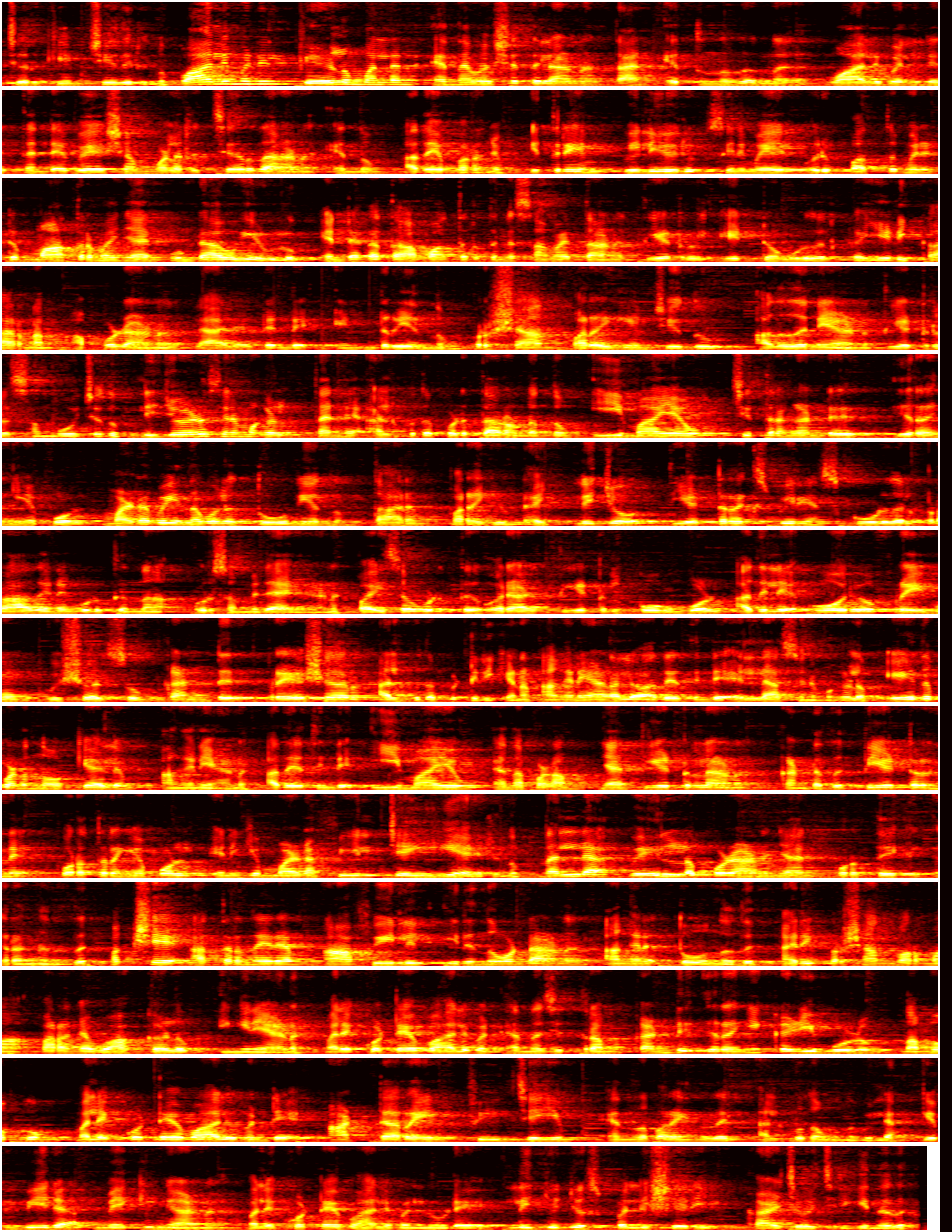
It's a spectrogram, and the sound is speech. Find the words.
കൂട്ടിച്ചേർക്കുകയും ചെയ്തിരുന്നു. വാലിമനിൽ കേളുമല്ലൻ എന്ന വേഷത്തിലാണ് താൻ എത്തുന്നതെന്ന് വാലിമലിന്റെ തന്റെ വേഷം വളരെ ചെറുതാണ് എന്നും അതേ പറഞ്ഞു. ഇത്രയും വലിയൊരു സിനിമയിൽ ഒരു പത്ത് മിനിറ്റ് മാത്രമേ ഞാൻ ഉണ്ടാവുകയുള്ളൂ. എന്റെ കഥാപാത്രത്തിന്റെ സമയത്താണ് തിയേറ്ററിൽ ഏറ്റവും കൂടുതൽ കയ്യടി. കാരണം അപ്പോഴാണ് ലാലേട്ടന്റെ എൻട്രി എന്നും പ്രശാന്ത് പറയുകയും ചെയ്തു. അതുതന്നെയാണ് തിയേറ്ററിൽ സംഭവിച്ചതും. ലിജോയുടെ സിനിമകൾ തന്നെ അത്ഭുതപ്പെടുത്താറുണ്ടെന്നും ഈമായവും ചിത്രം കണ്ട് ഇറങ്ങിയപ്പോൾ മഴ പെയ്യുന്ന പോലെ തോന്നിയെന്നും താരം പറയുകയുണ്ടായി. ലിജോ തിയേറ്റർ എക്സ്പീരിയൻസ് കൂടുതൽ പ്രാധാന്യം കൊടുക്കുന്ന ഒരു സംവിധായകനാണ്. പൈസ കൊടുത്ത് ഒരാൾ തിയേറ്ററിൽ പോകുമ്പോൾ അതിലെ ഓരോ ഫ്രെയിമും വിഷ്വൽസും കണ്ട് പ്രേക്ഷകർ അത്ഭുതപ്പെട്ടിരിക്കണം. അങ്ങനെയാണല്ലോ അദ്ദേഹത്തിന്റെ എല്ലാ സിനിമകളും. ഏത് പടം നോക്കിയാലും അങ്ങനെയാണ്. അദ്ദേഹത്തിന്റെ ഈമായവും എന്ന പടം ഞാൻ തിയേറ്ററിലാണ് കണ്ടത്. തിയേറ്ററിന് പുറത്തിറങ്ങിയപ്പോൾ എനിക്ക് മഴ ഫീൽ ചെയ്യുകയായിരുന്നു. നല്ല വെയിലുള്ളപ്പോഴാണ് ഞാൻ പുറത്തേക്ക് ഇറങ്ങുന്നത്. പക്ഷേ അത്ര നേരം ആ ഫീലിൽ ഇരുന്നു കൊണ്ടാണ് അങ്ങനെ തോന്നുന്നത്. ഹരിപ്രശാന്ത് വർമ്മ പറഞ്ഞ വാക്കുകളും ഇങ്ങനെയാണ്. മലക്കോട്ടെ ബാലുവൻ എന്ന ചിത്രം കണ്ട് ഇറങ്ങിക്കഴിയുമ്പോഴും നമുക്കും മലക്കോട്ടെ ബാലുവന്റെ ആ ടെറൈൻ ഫീൽ ചെയ്യും എന്ന് പറയുന്നതിൽ അത്ഭുതമൊന്നുമില്ല. ഗംഭീര മേക്കിംഗ് ആണ് മലക്കോട്ടെ ബാലമനിലൂടെ ലിജു ജോസ് പല്ലിശ്ശേരി കാഴ്ചവെച്ചിരിക്കുന്നത്.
